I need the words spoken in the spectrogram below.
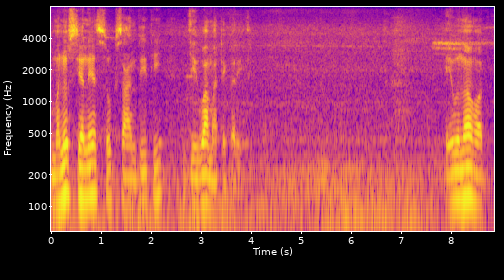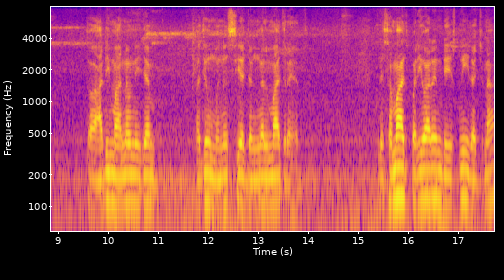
મનુષ્યને સુખ શાંતિથી જીવવા માટે કરી છે. એવું ન હોત તો આદિ માનવની જેમ હજુ મનુષ્ય જંગલમાં જ રહેત. એટલે સમાજ, પરિવાર અને દેશની રચના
